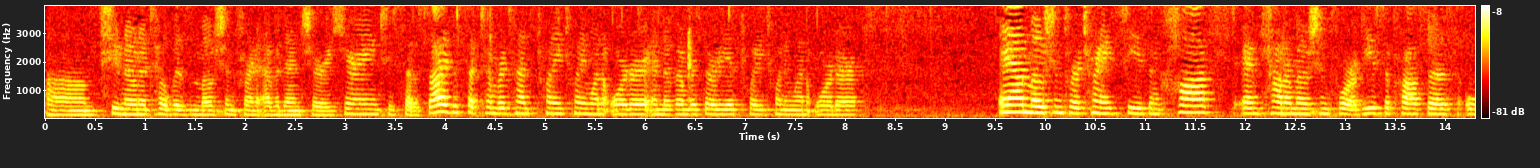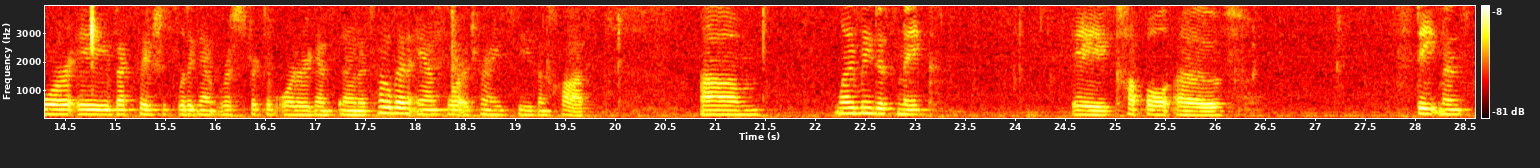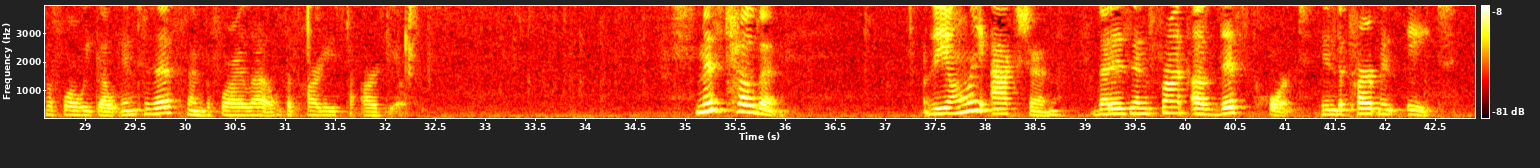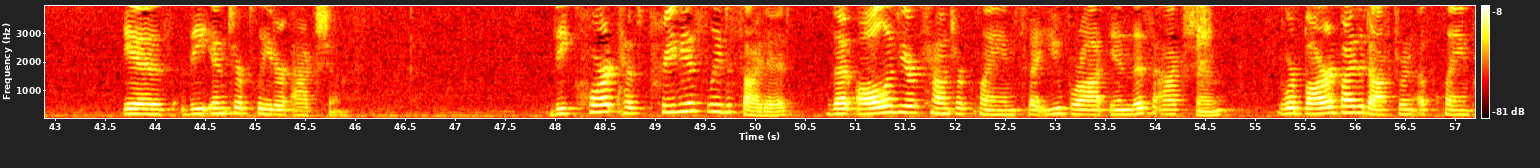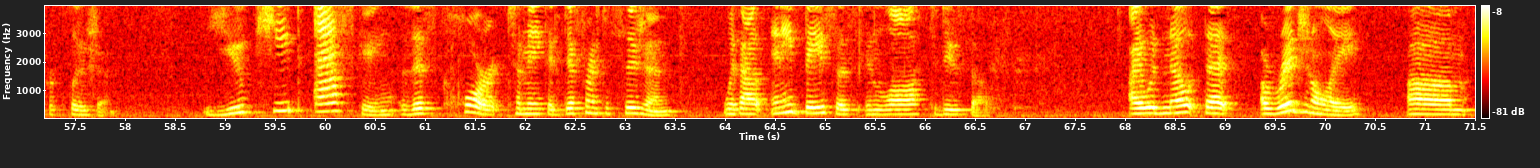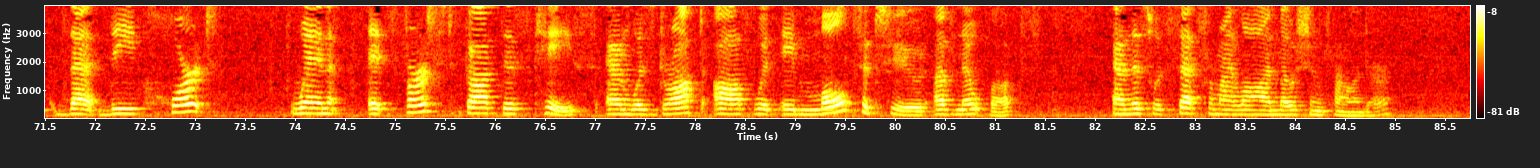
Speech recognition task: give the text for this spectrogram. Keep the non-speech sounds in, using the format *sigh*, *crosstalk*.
um, to Nona Tobin's motion for an evidentiary hearing to set aside the September tenth, twenty twenty-one order and November thirtieth, twenty twenty-one order. And motion for attorney's fees and costs and counter motion for abuse of process or a vexatious litigant restrictive order against Nona Tobin and for attorney's fees and costs. Um, let me just make a couple of statements before we go into this and before I allow the parties to argue. Ms. Tobin, the only action that is in front of this court in Department Eight is the interpleader action. The court has previously decided that all of your counterclaims that you brought in this action were barred by the doctrine of claim preclusion. You keep asking this court to make a different decision without any basis in law to do so. I would note that originally, um, that the court, when it first got this case and was dropped off with a multitude of notebooks, and this was set for my law and motion calendar,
